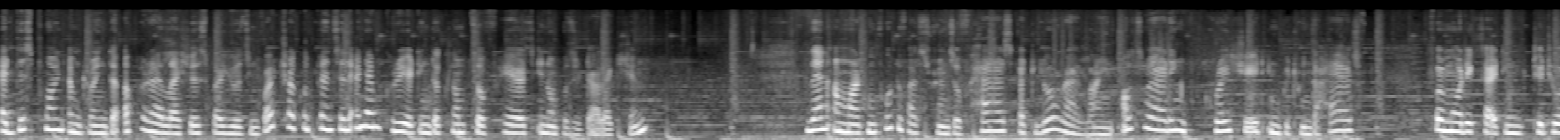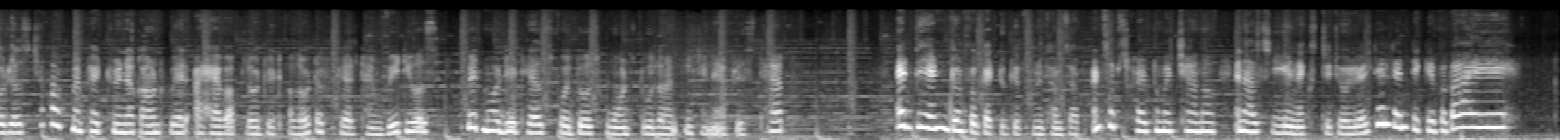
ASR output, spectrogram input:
At this point, I'm drawing the upper eyelashes by using white charcoal pencil and I'm creating the clumps of hairs in opposite direction. Then I'm marking 4 to 5 strands of hairs at lower eye line, also adding gray shade in between the hairs. For more exciting tutorials, check out my Patreon account where I have uploaded a lot of real-time videos with more details for those who want to learn each and every step. At the end, don't forget to give me a thumbs up and subscribe to my channel and I'll see you next tutorial. Till then, take care. Bye-bye.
